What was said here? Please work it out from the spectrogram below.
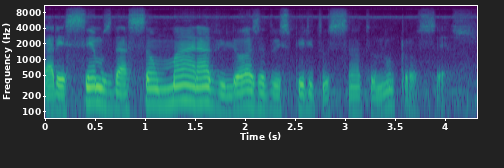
Carecemos da ação maravilhosa do Espírito Santo no processo.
